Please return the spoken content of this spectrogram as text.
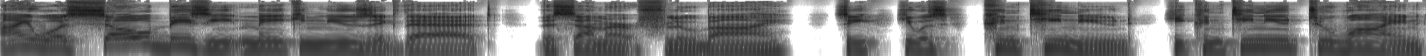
I was so busy making music that the summer flew by. See, he was continued. He continued to whine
